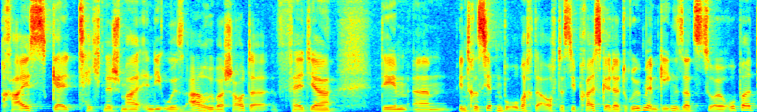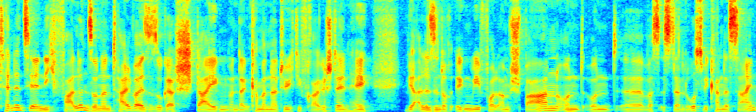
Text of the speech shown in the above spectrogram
preisgeldtechnisch mal in die USA rüberschaut. Da fällt ja dem ähm, interessierten Beobachter auf, dass die Preisgelder drüben im Gegensatz zu Europa tendenziell nicht fallen, sondern teilweise sogar steigen. Und dann kann man natürlich die Frage stellen, hey, wir alle sind doch irgendwie voll am Sparen und, und äh, was ist da los? Wie kann das sein?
